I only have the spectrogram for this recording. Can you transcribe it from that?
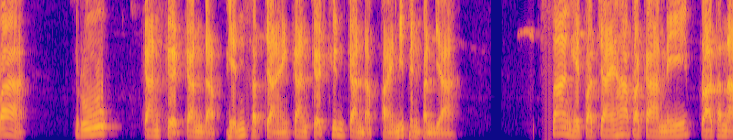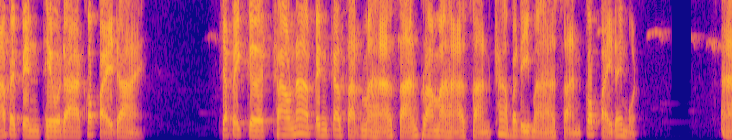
ว่ารู้การเกิดการดับเห็นสัจจะแห่งการเกิดขึ้นการดับไปนี่เป็นปัญญา สร้างเหตุปัจจัย 5 ประการนี้ ปรารถนาไปเป็นเทวดาก็ไปได้ จะไปเกิดคราวหน้าเป็นกษัตริย์มหาศาลพระมหาศาลข้าบดีมหาศาลก็ไปได้หมด อ่า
